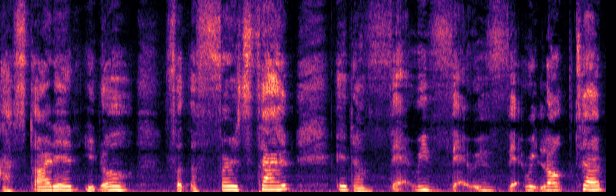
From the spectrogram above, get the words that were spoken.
I started, you know, for the first time in a very, very, very long time.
